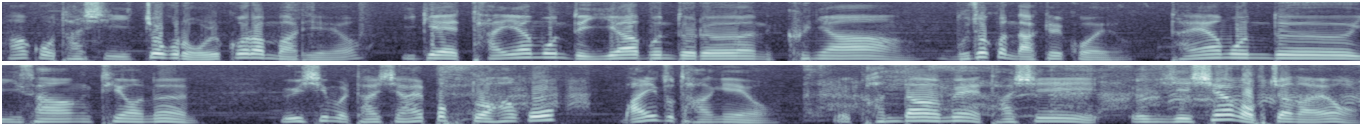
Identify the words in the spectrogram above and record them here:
하고 다시 이쪽으로 올 거란 말이에요. 이게 다이아몬드 이하 분들은 그냥 무조건 낚일 거예요. 다이아몬드 이상 tier는 의심을 다시 할 법도 하고 많이도 당해요. 간 다음에 다시 여기 이제 시야가 없잖아요.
